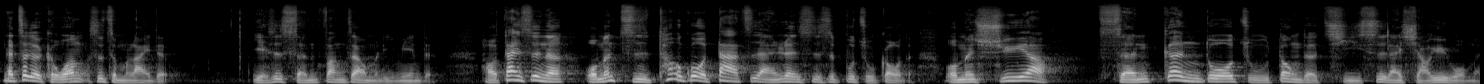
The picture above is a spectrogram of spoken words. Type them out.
那这个渴望是怎么来的？也是神放在我们里面的。好，但是呢，我们只透过大自然认识是不足够的，我们需要。神更多主动的启示来小遇我们，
